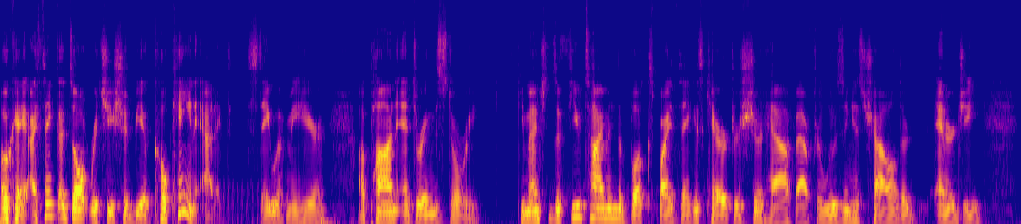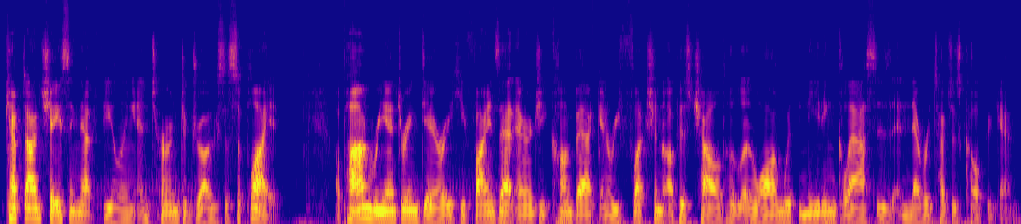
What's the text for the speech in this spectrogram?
Okay, I think adult Richie should be a cocaine addict. Stay with me here. Upon entering the story, he mentions a few times in the books, but I think his character should have, after losing his childhood energy, kept on chasing that feeling and turned to drugs to supply it. Upon re entering Derry, he finds that energy come back in a reflection of his childhood, along with needing glasses and never touches Coke again.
